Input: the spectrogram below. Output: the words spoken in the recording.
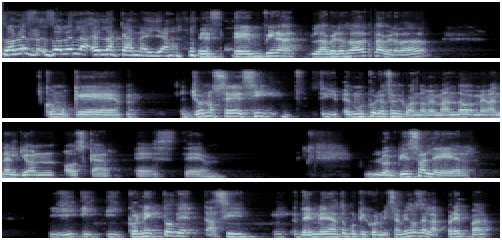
solo es, la, cana y ya. Este, mira, la verdad, la verdad, como que yo no sé, sí, es muy curioso que cuando me, mando, me manda el guion Oscar, este, lo empiezo a leer y, conecto de, así de inmediato porque con mis amigos de la prepa,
